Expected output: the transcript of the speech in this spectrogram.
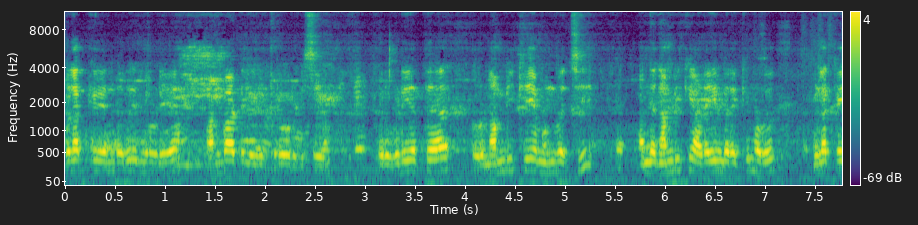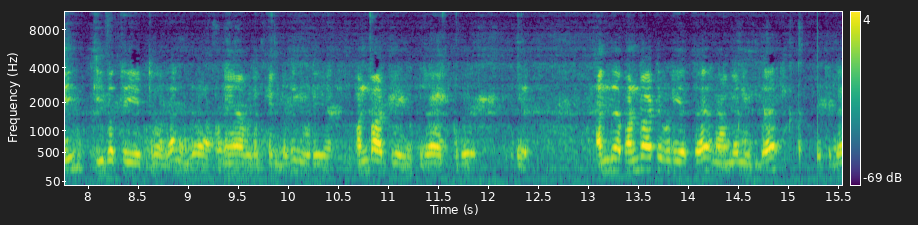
விளக்கு என்பது எங்களுடைய பண்பாட்டில் இருக்கிற ஒரு விஷயம். ஒரு விடயத்தை ஒரு நம்பிக்கையை முன்வச்சு அந்த நம்பிக்கை அடையும் வரைக்கும் ஒரு விளக்கை தீபத்தை ஏற்றுவதுதான் இந்த அணையா விளக்கு என்பது எங்களுடைய பண்பாட்டில் இருக்கிற ஒரு இது. அந்த பண்பாட்டு விடயத்தை நாங்கள் இந்த இடத்துல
